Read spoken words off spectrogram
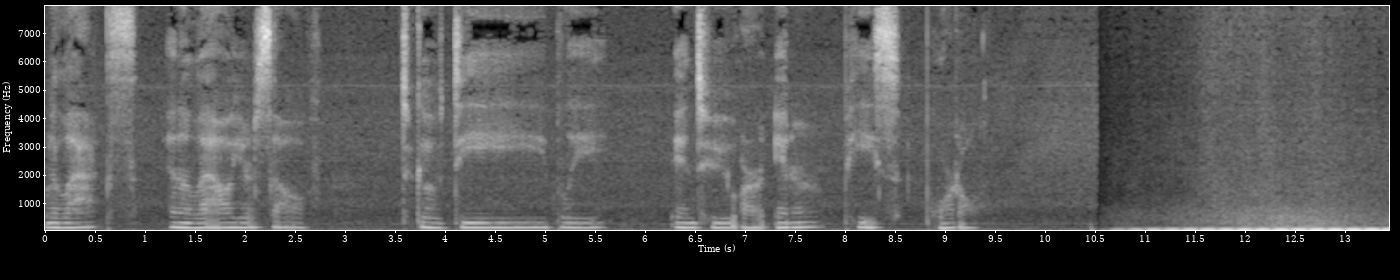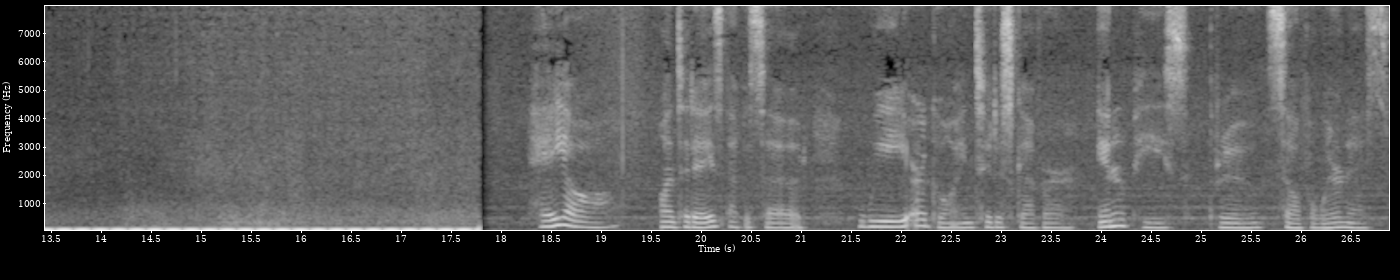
relax, and allow yourself to go deeply into our inner peace portal. Hey y'all, on today's episode, we are going to discover inner peace through self awareness.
